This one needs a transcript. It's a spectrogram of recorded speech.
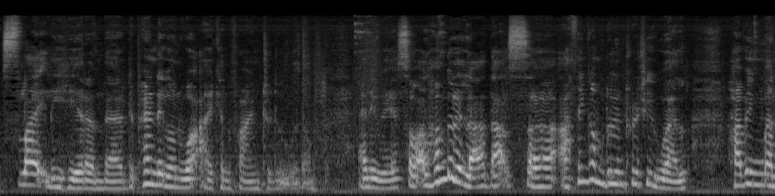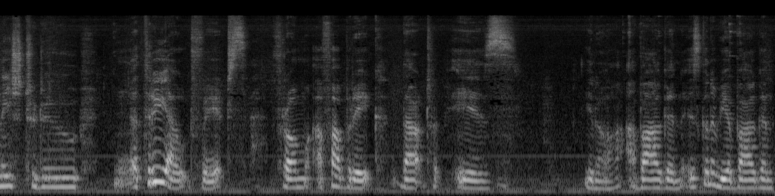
slightly here and there, depending on what I can find to do with them. Anyway, so Alhamdulillah, that's, uh, I think I'm doing pretty well, having managed to do uh, three outfits from a fabric that is you know a bargain. It's going to be a bargain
